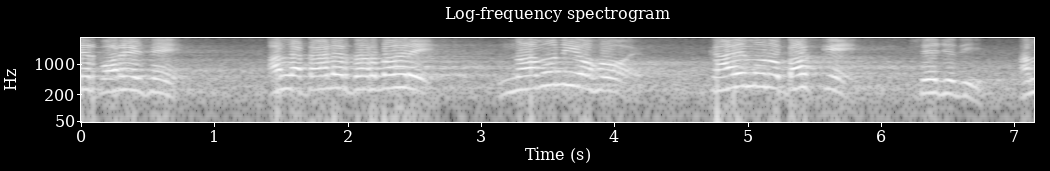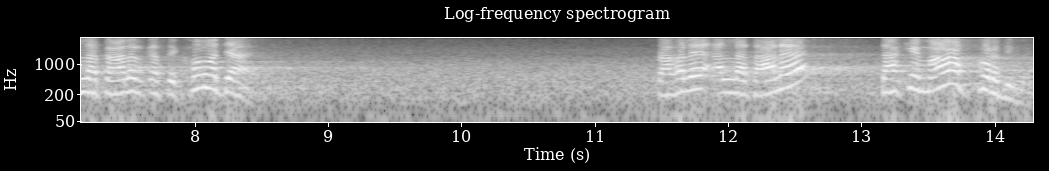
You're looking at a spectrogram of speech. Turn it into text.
এরপরে সে আল্লাহ তালার দরবারে নমনীয় হয় কায়মন বাক্যে সে যদি আল্লাহ তালার কাছে ক্ষমা চায়, তাহলে আল্লাহ তালা তাকে মাফ করে দিবে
